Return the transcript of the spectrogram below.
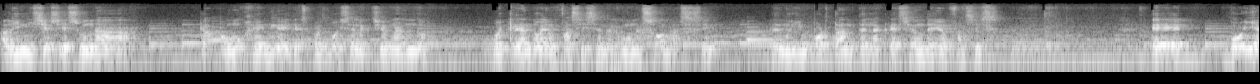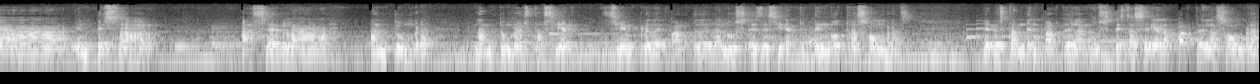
Al inicio sí es una capa homogénea y después voy seleccionando. Voy creando énfasis en algunas zonas, ¿sí? Es muy importante la creación de énfasis. Eh, voy a empezar a hacer la antumbra. La antumbra está siempre de parte de la luz, es decir, aquí tengo otras sombras, pero están del parte de la luz. Esta sería la parte de la sombra,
